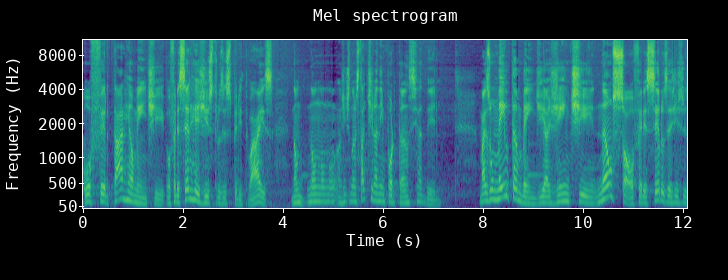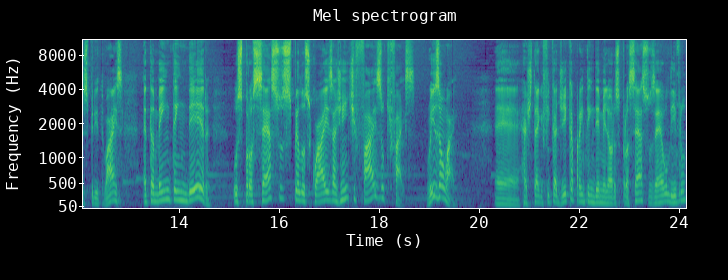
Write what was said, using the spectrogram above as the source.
ofertar realmente, oferecer registros espirituais, não, não, não, a gente não está tirando importância dele. Mas um meio também de a gente não só oferecer os registros espirituais, é também entender os processos pelos quais a gente faz o que faz. Reason why. É, hashtag fica a dica para entender melhor os processos, é o livro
